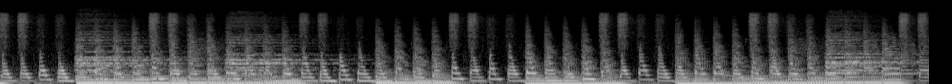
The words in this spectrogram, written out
Thank you.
